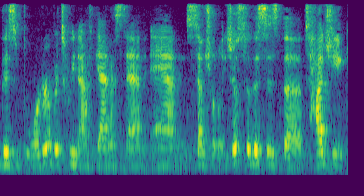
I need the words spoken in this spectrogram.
this border between Afghanistan and Central Asia. So this is the Tajik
